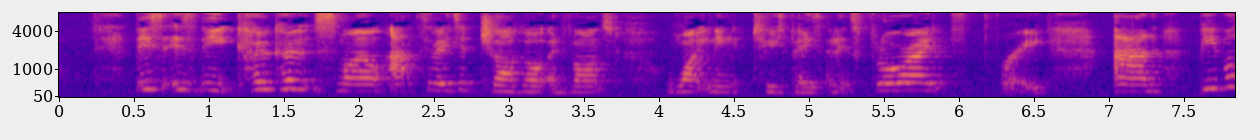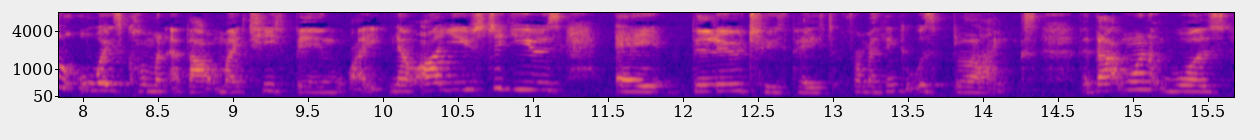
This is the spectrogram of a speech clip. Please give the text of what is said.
This is the Cocoa Smile Activated Charcoal Advanced Whitening Toothpaste and it's fluoride free and people always comment about my teeth being white. Now I used to use a blue toothpaste from I think it was Blanx but that one was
